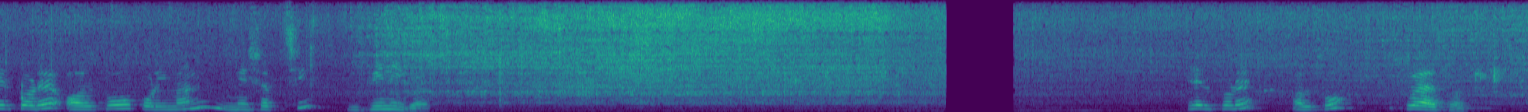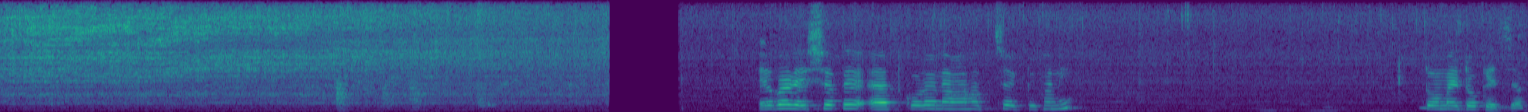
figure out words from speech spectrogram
এরপরে অল্প পরিমাণ মেশাচ্ছি ভিনিগার। এরপরে অল্প সয়া সস। এবার এর সাথে অ্যাড করে নেওয়া হচ্ছে একটুখানি টমেটো কেচাপ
